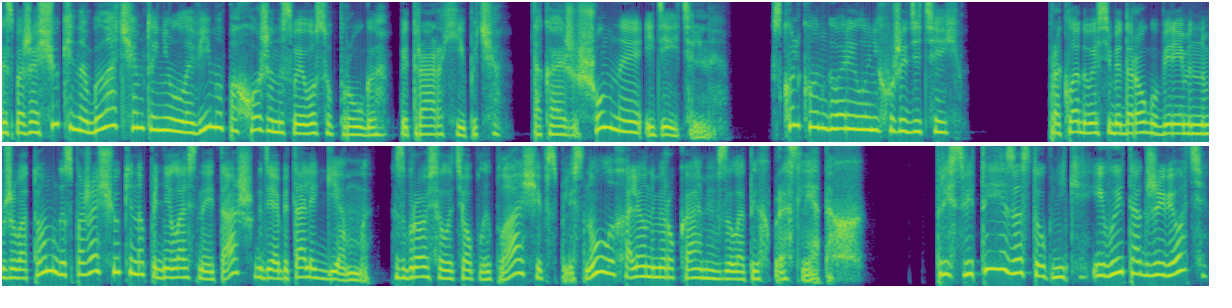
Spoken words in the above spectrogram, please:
Госпожа Щукина была чем-то неуловимо похожа на своего супруга, Петра Архипыча, такая же шумная и деятельная. Сколько он говорил у них уже детей? Прокладывая себе дорогу беременным животом, госпожа Щукина поднялась на этаж, где обитали геммы, сбросила теплый плащ и всплеснула холеными руками в золотых браслетах. «Пресвятые заступники, и вы так живете?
